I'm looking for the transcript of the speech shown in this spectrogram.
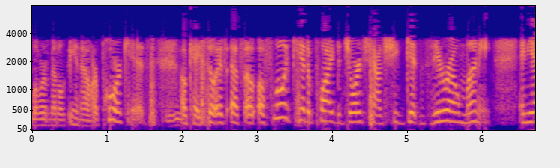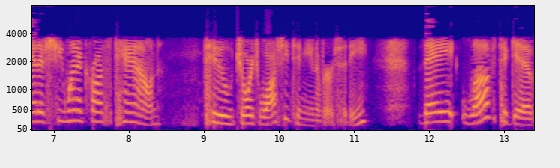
lower middle, you know, or poor kids. Mm-hmm. Okay, so if, if a affluent kid applied to Georgetown, she'd get zero money. And yet if she went across town to George Washington University, they love to give,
